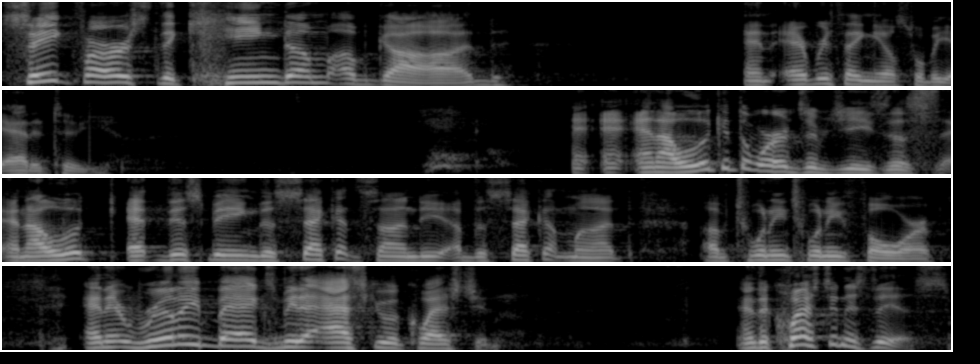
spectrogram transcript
Seek first the kingdom of God and everything else will be added to you. And I look at the words of Jesus, and I look at this being the second Sunday of the second month of 2024, and it really begs me to ask you a question. And the question is this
